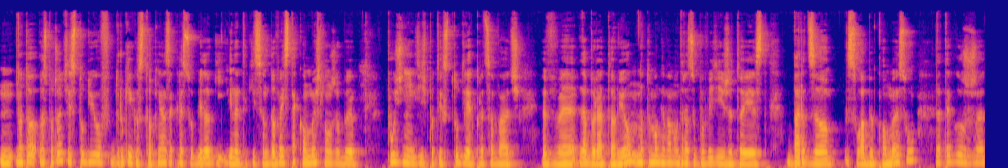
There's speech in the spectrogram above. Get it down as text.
mm, no to rozpoczęcie studiów drugiego stopnia z zakresu biologii i genetyki sądowej z taką myślą, żeby później gdzieś po tych studiach pracować w laboratorium, no to mogę Wam od razu powiedzieć, że to jest bardzo słaby pomysł, dlatego że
